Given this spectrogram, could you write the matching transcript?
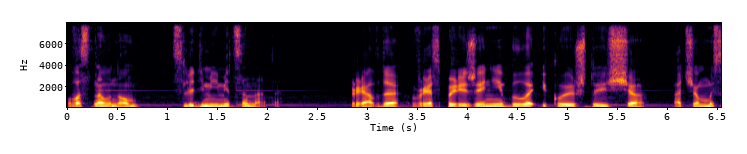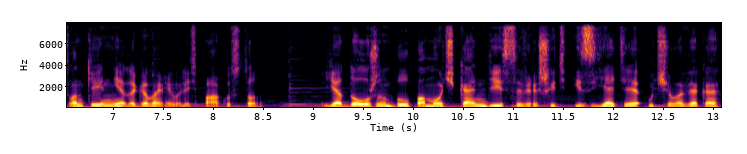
В основном с людьми мецената. Правда, в распоряжении было и кое-что еще, о чем мы с Ван Кейн не договаривались по Акустону. Я должен был помочь Кандии совершить изъятие у человека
